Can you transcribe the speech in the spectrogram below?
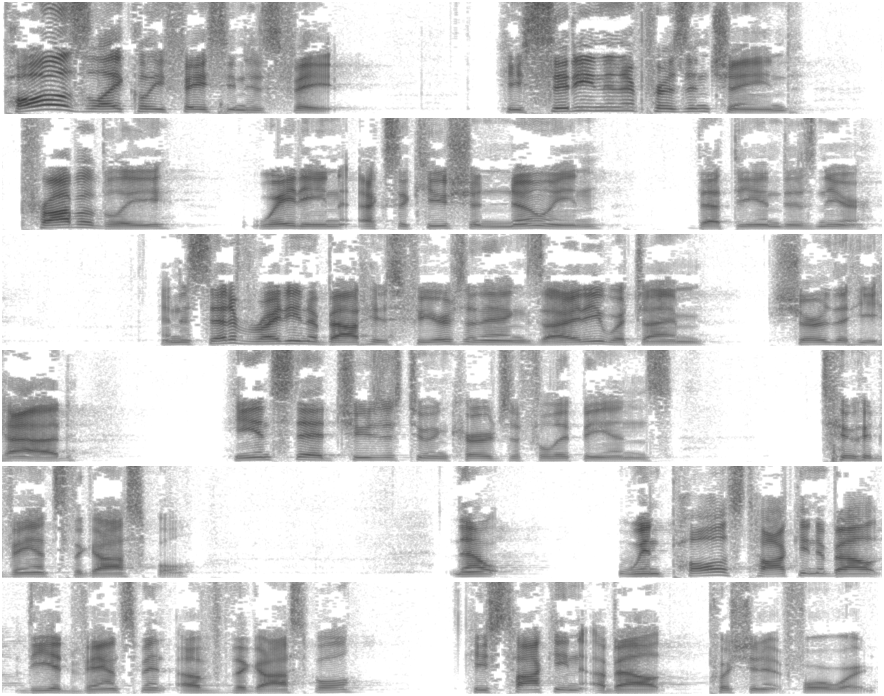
Paul is likely facing his fate. He's sitting in a prison chained, probably waiting execution, knowing that the end is near. And instead of writing about his fears and anxiety, which I'm sure that he had, he instead chooses to encourage the Philippians to advance the gospel. Now, when Paul is talking about the advancement of the gospel, he's talking about pushing it forward,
